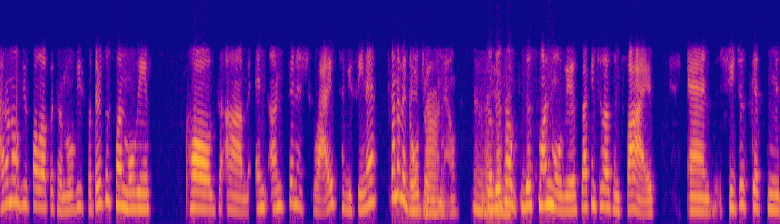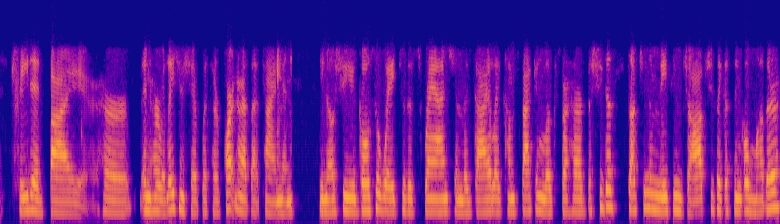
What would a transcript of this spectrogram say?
I don't know if you follow up with her movies, but there's this one movie called um, An Unfinished Life. Have you seen it? It's kind of an older one now. So there's a, this one movie. It's back in 2005, and she just gets mistreated by her in her relationship with her partner at that time, and you know she goes away to this ranch, and the guy like comes back and looks for her, but she does such an amazing job. She's like a single mother.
